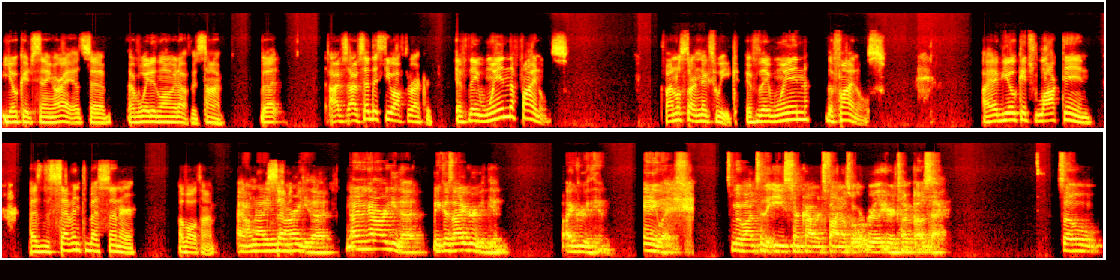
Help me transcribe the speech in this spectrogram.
Jokic saying, "All right, let's. Uh, I've waited long enough. It's time." But I've I've said this to you off the record. If they win the finals, finals start next week. If they win the finals, I have Jokic locked in as the seventh best center of all time. And I'm not even gonna argue that. Not even gonna argue that because I agree with you. I agree with you. Anyways, let's move on to the Eastern Conference Finals. What we're really here to talk about, Zach. So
